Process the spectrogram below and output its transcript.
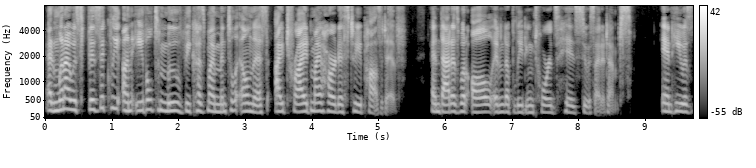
And when I was physically unable to move because of my mental illness, I tried my hardest to be positive. And that is what all ended up leading towards his suicide attempts. And he was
